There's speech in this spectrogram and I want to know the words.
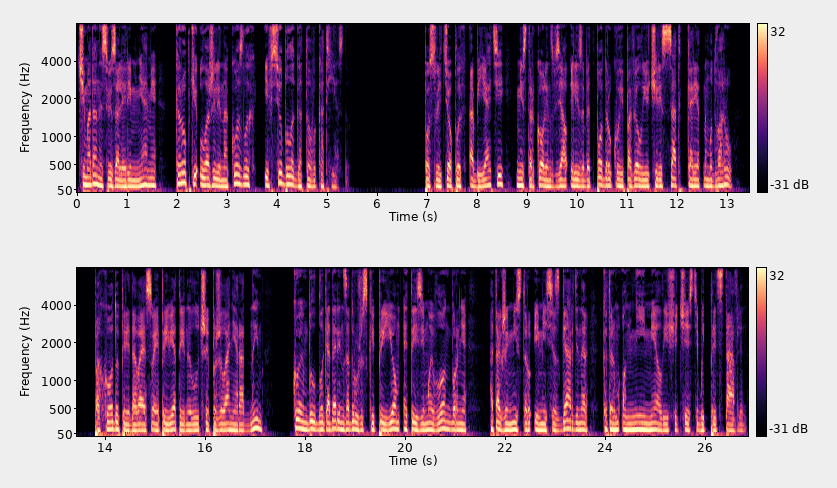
чемоданы связали ремнями, коробки уложили на козлах, и все было готово к отъезду. После теплых объятий мистер Коллинз взял Элизабет под руку и повел ее через сад к каретному двору, по ходу передавая свои приветы и наилучшие пожелания родным, коим был благодарен за дружеский прием этой зимой в Лонгборне, а также мистеру и миссис Гардинер, которым он не имел еще чести быть представленным.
